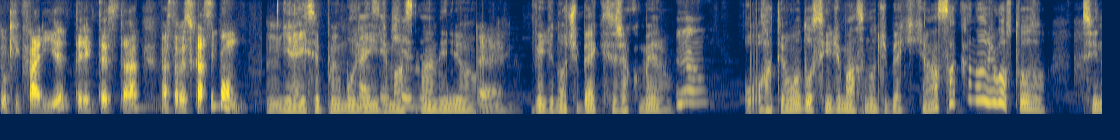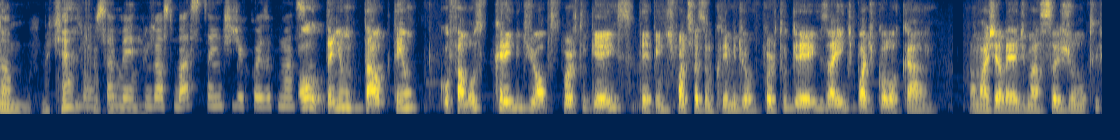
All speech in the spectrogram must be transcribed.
O que faria, teria que testar, mas talvez ficasse bom. Hum, E aí você põe um molhinho de maçã ali, ó. É, Vem de notebook, vocês já comeram? Não, Porra, tem uma docinho de maçã no notebook que é uma sacanagem gostoso. Assim na. Como é que é? Bom saber. Eu gosto bastante de coisa com maçã. Ou tem um tal, tem um, o famoso creme de ovos português. De repente a gente pode fazer um creme de ovo português. Aí a gente pode colocar uma geleia de maçã junto e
